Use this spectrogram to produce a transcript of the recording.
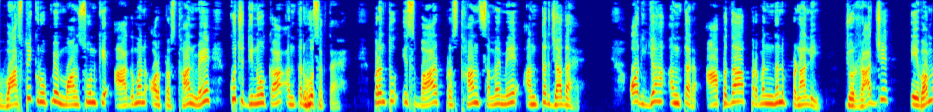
वास्तविक रूप में मानसून के आगमन और प्रस्थान में कुछ दिनों का अंतर हो सकता है, परंतु इस बार प्रस्थान समय में अंतर ज़्यादा है और यह अंतर आपदा प्रबंधन प्रणाली, जो राज्य एवं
